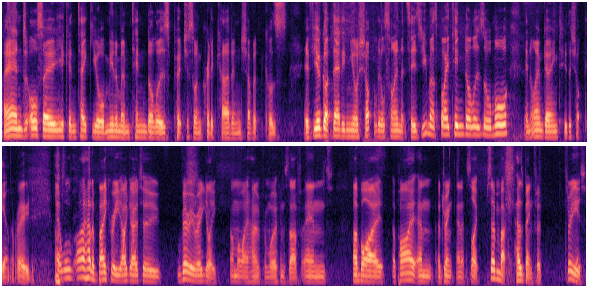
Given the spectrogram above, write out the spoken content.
And also, you can take your minimum $10 purchase on credit card and shove it because if you've got that in your shop, a little sign that says you must buy $10 or more, then I'm going to the shop down the road. Uh, yeah, well, I had a bakery I go to very regularly on my way home from work and stuff, and I buy a pie and a drink, and it's like seven bucks. Has been for three years.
